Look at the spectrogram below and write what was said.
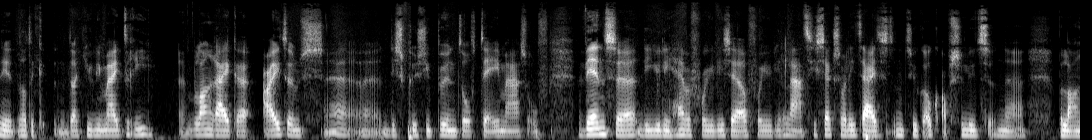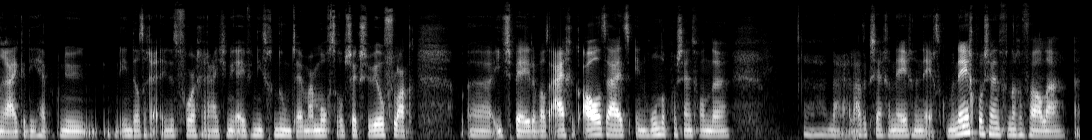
uh, dat, ik, dat jullie mij drie uh, belangrijke items, uh, discussiepunten of thema's of wensen die jullie hebben voor jullie zelf, voor jullie relatie. Seksualiteit is natuurlijk ook absoluut een belangrijke. Die heb ik nu in, dat, in het vorige rijtje nu even niet genoemd. Hè, maar mocht er op seksueel vlak iets spelen, wat eigenlijk altijd in 100% van de uh, nou ja, laat ik zeggen 99,9% van de gevallen uh,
